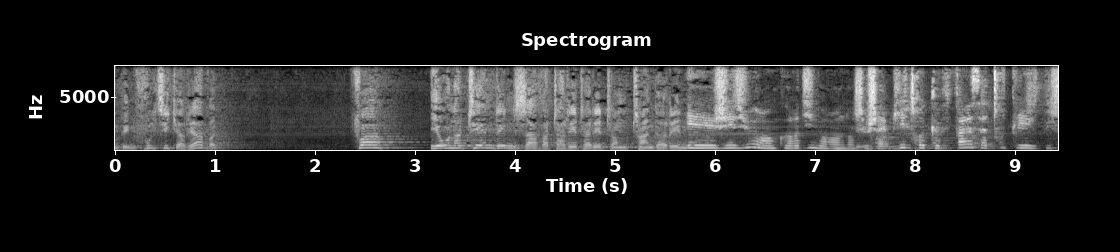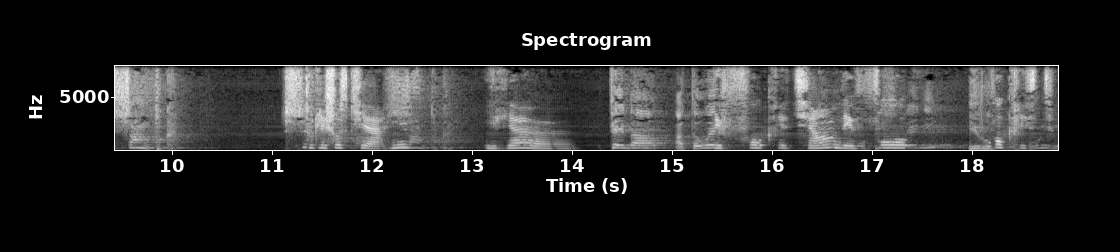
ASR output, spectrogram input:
amben'ny folo anen zretretr mtagyet jésus aencore dit dans cechpitre que face à toutesles nok toutes les choses qui aivent il ya s fux chrétens des ux chset euh,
